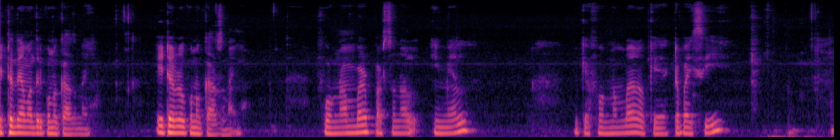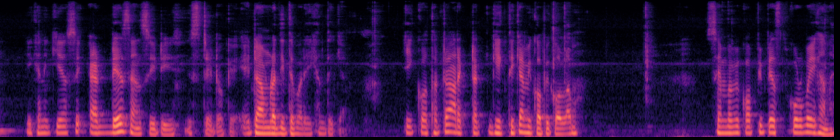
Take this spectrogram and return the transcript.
এটাতে আমাদের কোনো কাজ নাই। এটারও কোনো কাজ নাই। Phone number personal email okay phone number okay একটা পাইছি। এখানে কি আছে? Address and city state okay এটা আমরা দিতে পারি এখান থেকে। এই কথাটা আরেকটা গিক থেকে আমি কপি করলাম। সেমভাবে কপি পেস্ট করব এখানে।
